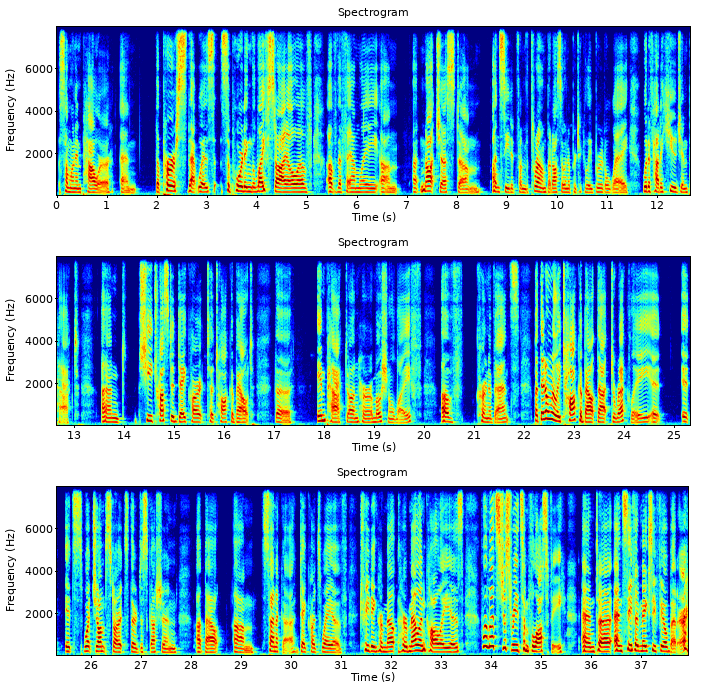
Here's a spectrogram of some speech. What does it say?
someone in power and the purse that was supporting the lifestyle of, of the family, um, uh, not just um, unseated from the throne, but also in a particularly brutal way, would have had a huge impact. And she trusted Descartes to talk about the impact on her emotional life of current events, but they don't really talk about that directly. It it it's what jumpstarts their discussion about um, Seneca, Descartes' way of treating her mel- her melancholy is, well, let's just read some philosophy and uh, and see if it makes you feel better.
